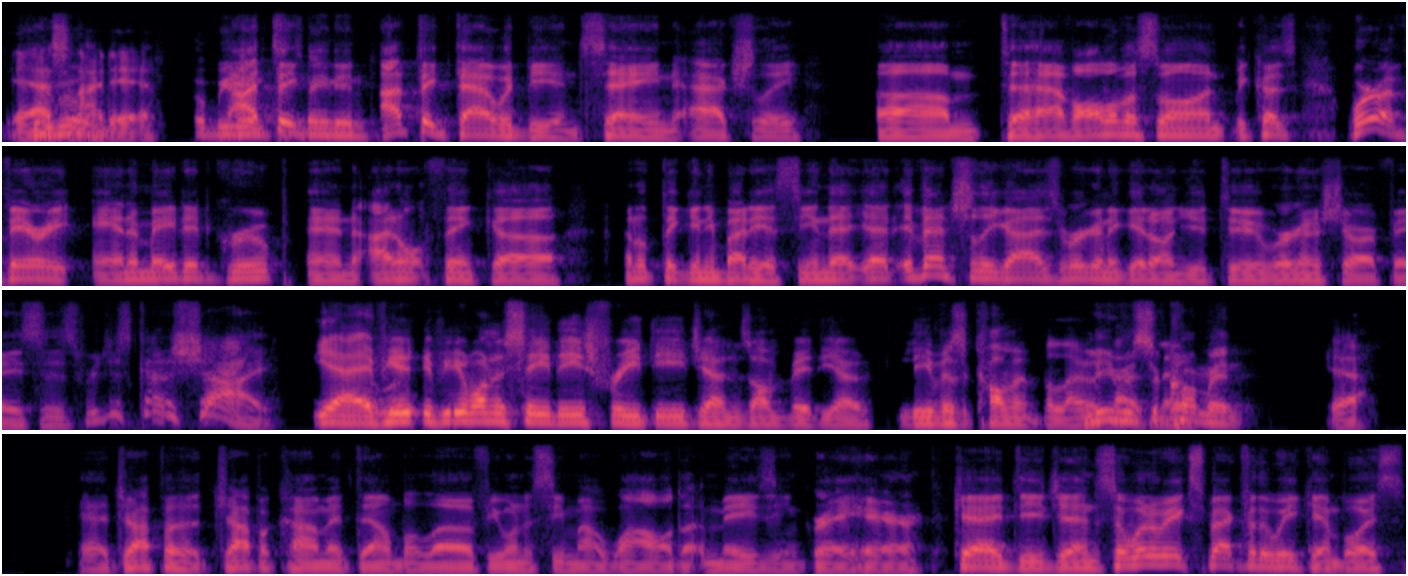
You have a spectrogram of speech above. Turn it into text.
Yeah, that's an idea. Be I think- I think that would be insane, actually, um, to have all of us on because we're a very animated group, and I don't think uh, I don't think anybody has seen that yet. Eventually, guys, we're gonna get on YouTube. We're gonna show our faces. We're just kind of shy. Yeah, if you if you want to see these three DGens on video, leave us a comment below. Leave us a know. comment. Yeah. Yeah, drop a drop a comment down below if you want to see my wild, amazing gray hair. Okay, DGen. So, what do we expect for the weekend, boys?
